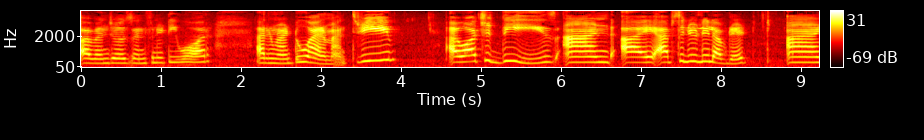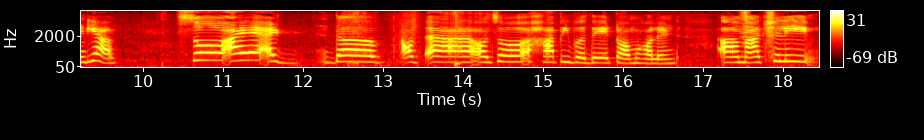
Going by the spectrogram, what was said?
Avengers Infinity War, Iron Man Two, Iron Man Three. I watched these and I absolutely loved it. And yeah, so I, I the uh, uh, also happy birthday Tom Holland. Um, actually,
